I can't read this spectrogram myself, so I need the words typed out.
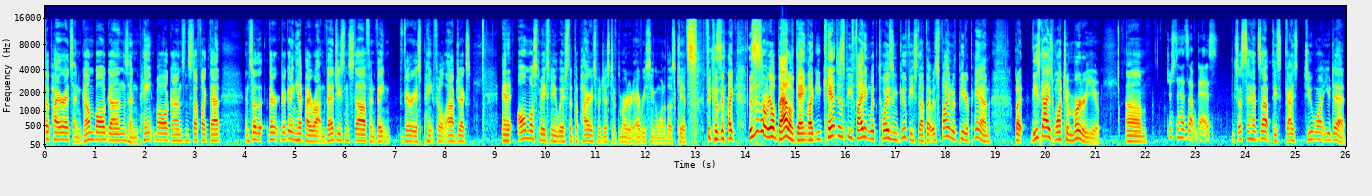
the pirates and gumball guns and paintball guns and stuff like that, and so the, they're they're getting hit by rotten veggies and stuff and va- various paint filled objects. And it almost makes me wish that the pirates would just have murdered every single one of those kids. Because they're like this is a real battle gang. Like you can't just be fighting with toys and goofy stuff. That was fine with peter pan. But these guys want to murder you. Um, Just a heads up, guys. Just a heads up these guys do want you dead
